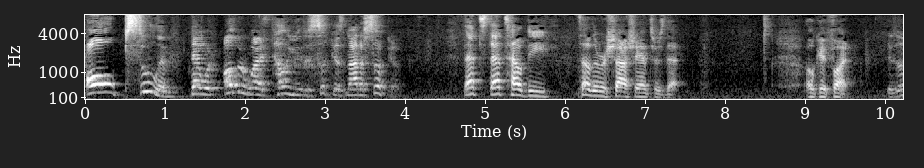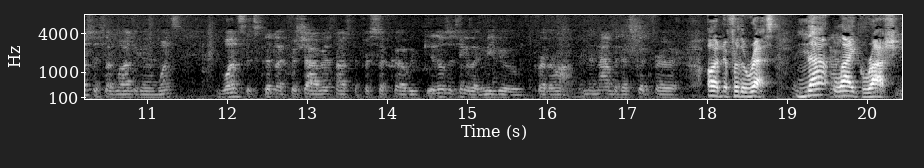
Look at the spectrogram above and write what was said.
all psulim that would otherwise tell you the Sukkah is not a Sukkah. That's, that's how the that's how the Rashash answers that. Okay, fine. There's also like logic in once once it's good like for Shabbos, now it's good for Sukkah. We, there's no such thing as like Migu further on, and then now that that's good for Oh, no, for the rest, not like Rashi.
